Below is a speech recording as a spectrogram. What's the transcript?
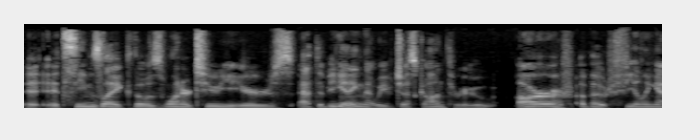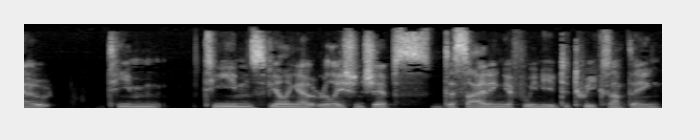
it, it seems like those one or two years at the beginning that we've just gone through are about feeling out team teams, feeling out relationships, deciding if we need to tweak something,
